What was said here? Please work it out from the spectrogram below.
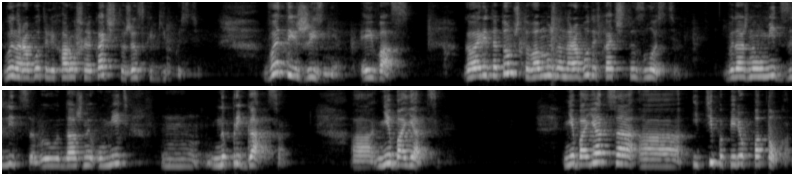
вы наработали хорошее качество женской гибкости. В этой жизни Эйвас говорит о том, что вам нужно наработать качество злости. Вы должны уметь злиться, вы должны уметь напрягаться, не бояться, не бояться идти поперек потока,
